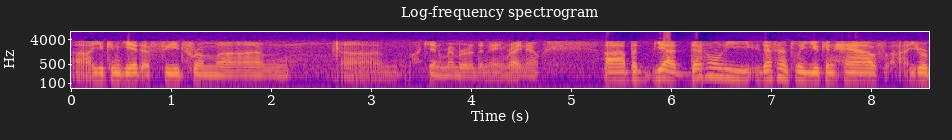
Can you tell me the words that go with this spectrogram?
uh, you can get a feed from um, uh, I can't remember the name right now. Uh, but yeah, definitely, definitely, you can have uh, your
